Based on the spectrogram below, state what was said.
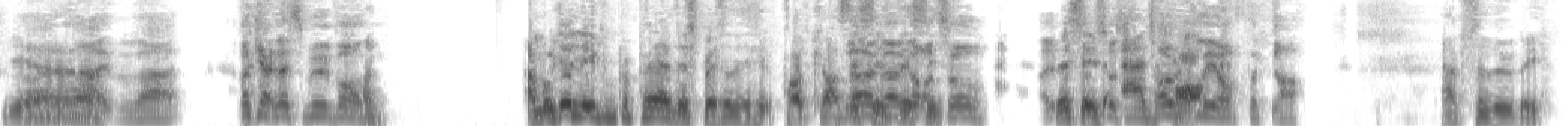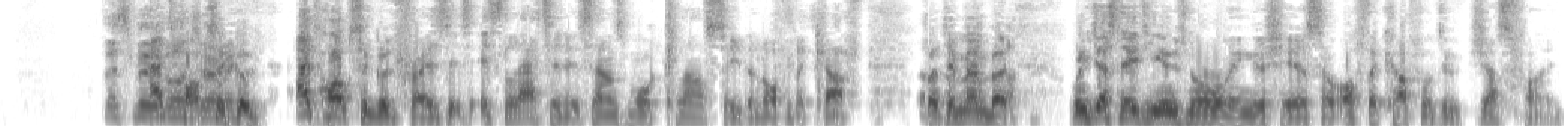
Yeah, I like that. Okay, let's move on. And, and we didn't even prepare this bit of the podcast. No, this is no, this not is at all. this is ad totally hoc. off the cuff. Absolutely. Let's move ad on. Hoc's a good ad hoc's a good phrase. It's it's Latin. It sounds more classy than off the cuff. but remember, we just need to use normal English here, so off the cuff will do just fine.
